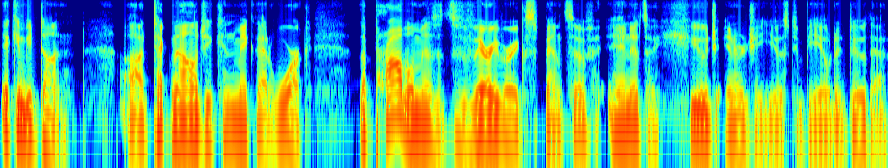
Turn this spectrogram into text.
it can be done uh, technology can make that work. The problem is it's very, very expensive and it's a huge energy use to be able to do that.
